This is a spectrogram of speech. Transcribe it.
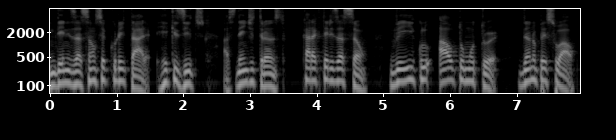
indenização securitária, requisitos, acidente de trânsito, caracterização, veículo automotor, dano pessoal,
